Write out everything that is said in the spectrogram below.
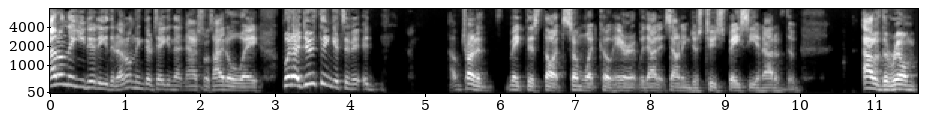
I don't think he did either. I don't think they're taking that national title away, but I do think it's an. It, I'm trying to make this thought somewhat coherent without it sounding just too spacey and out of the out of the realm.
